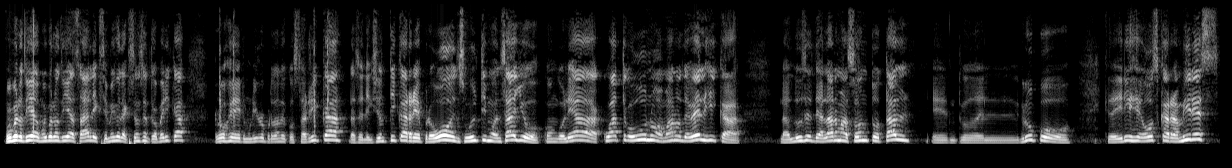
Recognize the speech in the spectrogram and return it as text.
Muy buenos días, muy buenos días, Alex y amigos de Acción Centroamérica. Roger Murillo reportando de Costa Rica. La selección tica reprobó en su último ensayo con goleada 4-1 a manos de Bélgica. Las luces de alarma son total dentro del grupo que dirige Oscar Ramírez.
